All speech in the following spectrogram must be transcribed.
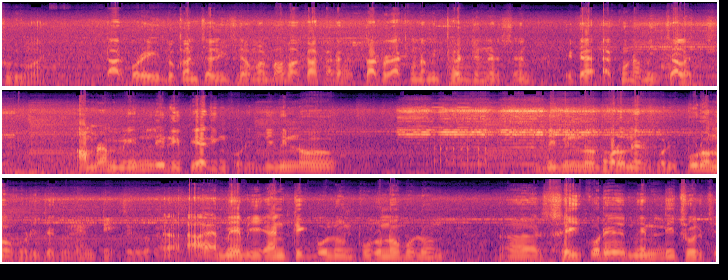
শুরু হয়। তারপরে এই দোকান চালিয়েছে আমার বাবা কাকারা। তারপর এখন আমি থার্ড জেনারেশন এটা এখন আমি চালাচ্ছি। আমরা মেনলি রিপেয়ারিং করি বিভিন্ন বিভিন্ন ধরনের ঘড়ি পুরনো ঘড়ি যেগুলো। মেবি অ্যান্টিক বলুন পুরনো বলুন সেই করে মেনলি চলছে।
